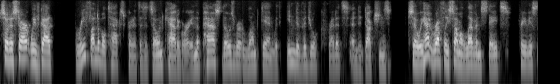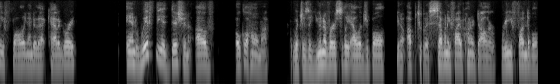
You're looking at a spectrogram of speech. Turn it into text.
So to start, we've got refundable tax credits as its own category. In the past, those were lumped in with individual credits and deductions. So we had roughly some 11 states previously falling under that category. And with the addition of Oklahoma, which is a universally eligible, you know, up to a $7,500 refundable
